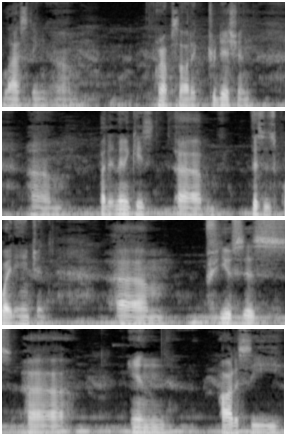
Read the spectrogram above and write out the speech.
lasting um, rhapsodic tradition. Um, but in any case, um, this is quite ancient. Um, uh, in Odyssey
